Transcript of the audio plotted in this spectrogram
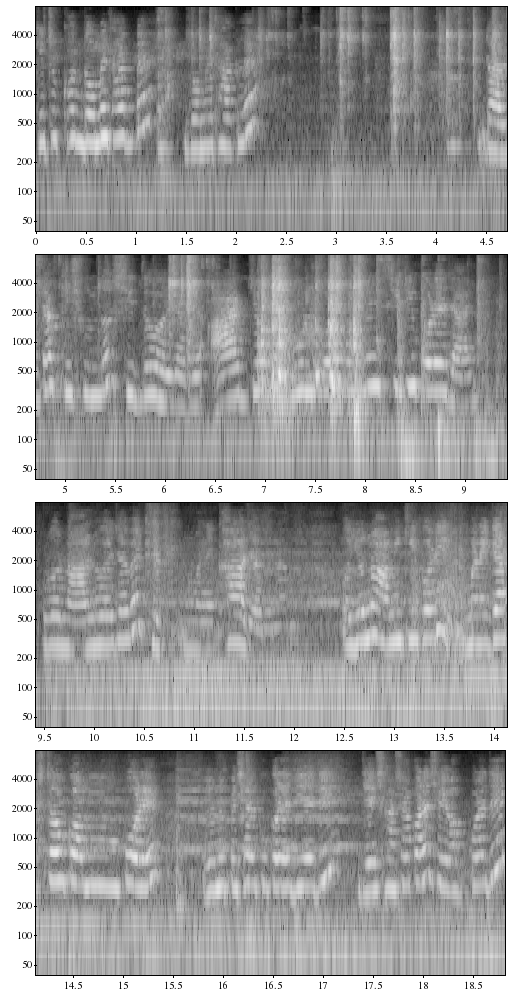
কিছুক্ষণ দমে থাকবে। দমে থাকলে ডালটা কি সুন্দর সিদ্ধ হয়ে যাবে। আর যদি ভুল করে কোনোদিন সিটি পড়ে যায়, পুরো নাল হয়ে যাবে মানে খাওয়া যাবে না। ওই জন্য আমি কি করি মানে গ্যাসটাও কম পড়ে, ওই জন্য প্রেশার কুকারে দিয়ে দিই যে শাঁসা করে সেই অফ করে দিই,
